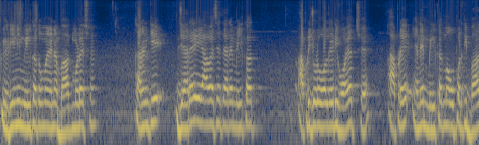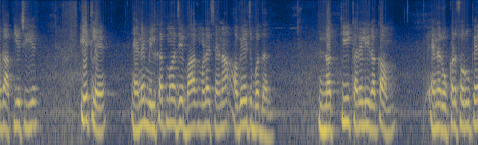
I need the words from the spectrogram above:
પેઢીની મિલકતોમાં એને ભાગ મળે છે. કારણ કે જ્યારે એ આવે છે ત્યારે મિલકત આપણી જોડે ઓલરેડી હોય જ છે. આપણે એને મિલકતમાં ઉપરથી ભાગ આપીએ છીએ. એટલે એને મિલકતમાં જે ભાગ મળે છે એના અવેજ બદલ નક્કી કરેલી રકમ એને રોકડ સ્વરૂપે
